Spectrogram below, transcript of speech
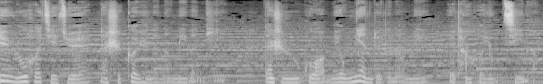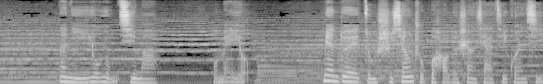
于如何解决，那是个人的能力问题。但是如果没有面对的能力，又谈何勇气呢？那你有勇气吗？我没有。面对总是相处不好的上下级关系，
